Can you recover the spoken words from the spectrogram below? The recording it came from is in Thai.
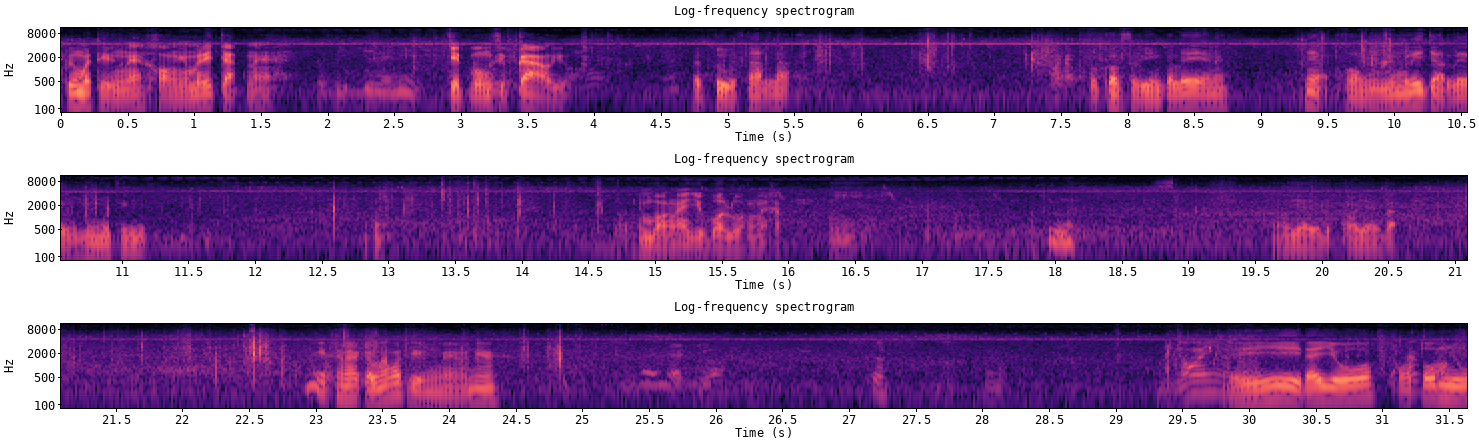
เพิ่งมาถึงนะ ของยังไม่ได้จัดนะฮะสวิตอยู่ในนี่เจ็ดโมงสิบเก้าอยู่แล้วตู่ซัดละประกอบสวิงก็เล่นะ เนี่ย ของยังไม่ได้จัดเลยผมเพิ่งมาถึงอะยังบอกนะอยู่บ่อหลวงนะครับ นี่นะเอาใหญ่เอาใหญ่ละนี่คณะกำลังมาถึงแล้วเนี่ย น้อยเฮ้ยได้อยู่ขอต้มอยู่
